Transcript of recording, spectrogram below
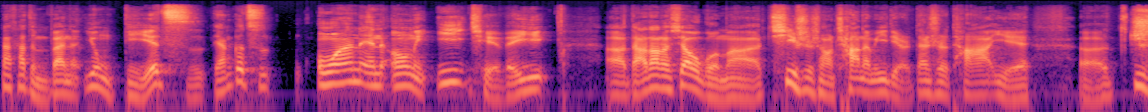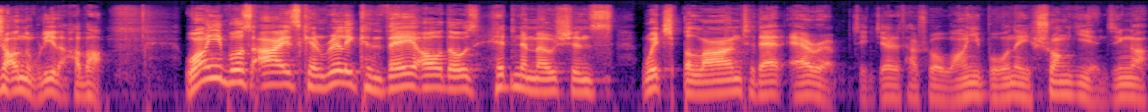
那他怎么办呢？用叠词，两个词，one and only，一且唯一，啊，达到了效果嘛？气势上差那么一点但是他也，呃，至少努力了，好不好？王一博 's eyes can really convey all those hidden emotions which belong to that era。紧接着他说，王一博那双眼睛啊，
